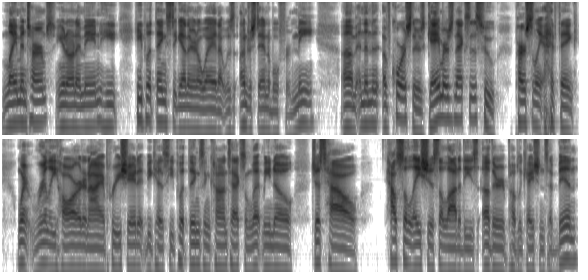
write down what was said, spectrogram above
layman terms. You know what I mean? He he put things together in a way that was understandable for me. Um, and then of course there's Gamers Nexus, who personally I think went really hard, and I appreciate it because he put things in context and let me know just how how salacious a lot of these other publications have been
